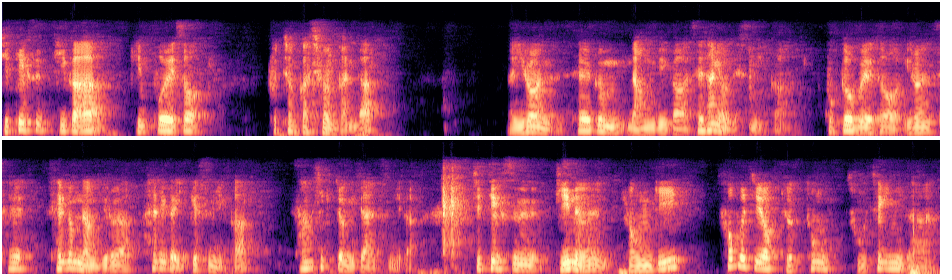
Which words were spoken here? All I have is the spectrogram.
GTX-D가 김포에서 부천까지만 간다? 이런 세금 낭비가 세상에 어디 있습니까? 국토부에서 이런 세, 세금 낭비를 할 리가 있겠습니까? 상식적이지 않습니다. GTX는 D는 경기 서부 지역 교통 정책입니다.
